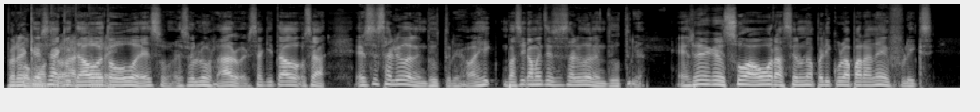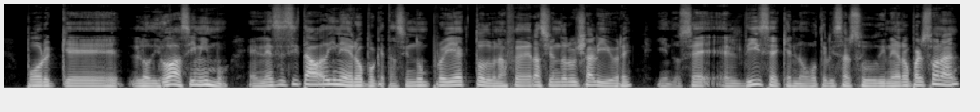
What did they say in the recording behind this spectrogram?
Pero es que él se ha quitado de todo eso. Eso es lo raro. Él se ha quitado, o sea, él se salió de la industria. Básicamente se salió de la industria. Él regresó ahora a hacer una película para Netflix porque lo dijo así mismo. Él necesitaba dinero porque está haciendo un proyecto de una federación de lucha libre. Y entonces él dice que no va a utilizar su dinero personal.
